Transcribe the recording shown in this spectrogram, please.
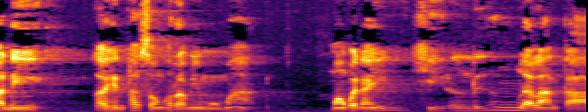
วันนี้เราเห็นพระสงฆ์ของเรามีหมู่มาก มองไปไหนขีเหลืองละลานตา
